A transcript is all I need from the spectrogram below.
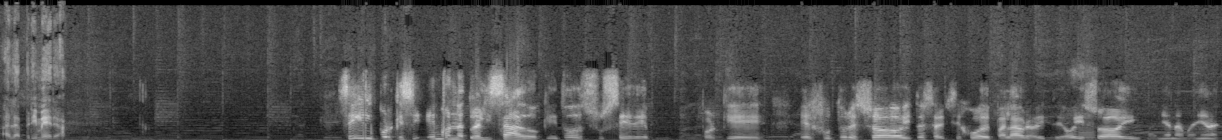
a la primera. Sí, porque sí, hemos naturalizado que todo sucede, porque el futuro es hoy, todo ese, juego de palabras, ¿viste? Hoy es hoy, mañana, mañana.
